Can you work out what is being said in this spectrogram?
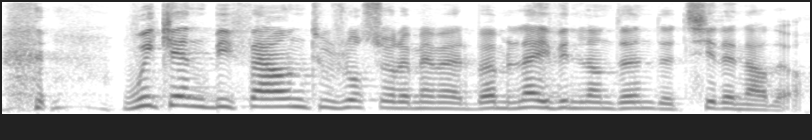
We Can Be Found, toujours sur le même album, Live in London de Till and Ardor.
